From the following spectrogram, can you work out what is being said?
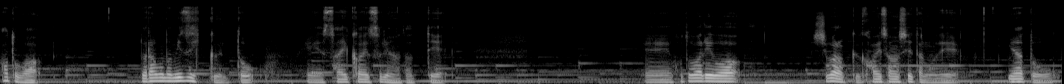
あとはドラムの水木くんとえー、再開するにあたって、えー、断りはしばらく解散してたので皆と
